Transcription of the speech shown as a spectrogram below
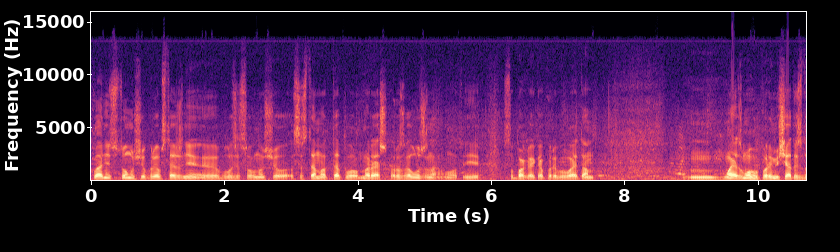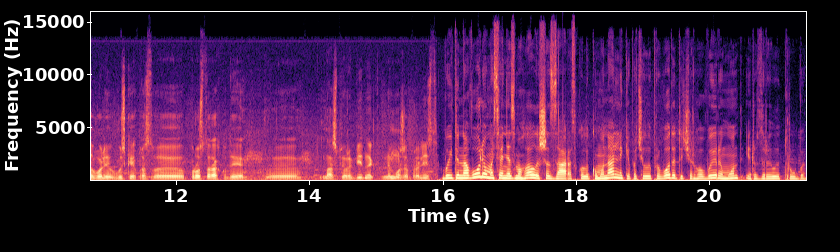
Складність в тому, що при обстеженні е, було з'ясовано, що система тепломереж розгалужена, от, і собака, яка перебуває там, має змогу переміщатись в доволі вузьких прос- е, просторах, куди е, наш співробітник не може пролізти. Вийти на волю Масяня змогла лише зараз, коли комунальники почали проводити черговий ремонт і розрили труби.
